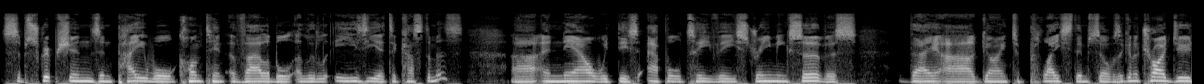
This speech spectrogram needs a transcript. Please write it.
subscriptions and paywall content available a little easier to customers. Uh, and now with this Apple TV streaming service, they are going to place themselves. They're going to try do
